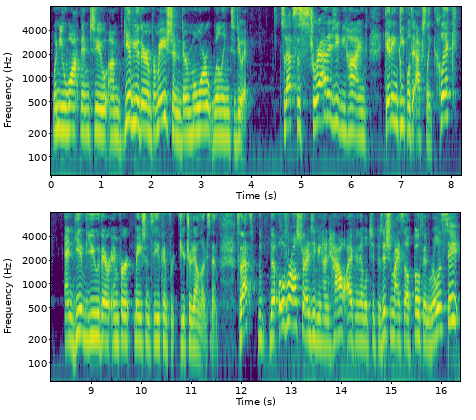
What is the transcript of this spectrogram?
When you want them to um, give you their information, they're more willing to do it. So that's the strategy behind getting people to actually click and give you their information so you can future download to them. So that's the, the, overall strategy behind how I've been able to position myself both in real estate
